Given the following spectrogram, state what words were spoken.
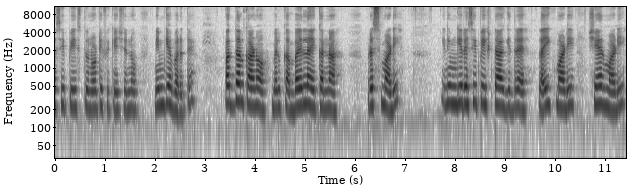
ರೆಸಿಪೀಸ್ದು ನೋಟಿಫಿಕೇಷನ್ನು ನಿಮಗೆ ಬರುತ್ತೆ. ಪಕ್ಕದಲ್ಲಿ ಕಾಣೋ ಬೆಲ್ಕ ಬೆಲ್ ಐಕನ್ನ ಪ್ರೆಸ್ ಮಾಡಿ. ನಿಮಗೆ ರೆಸಿಪಿ ಇಷ್ಟ ಆಗಿದ್ದರೆ ಲೈಕ್ ಮಾಡಿ, ಶೇರ್ ಮಾಡಿ,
